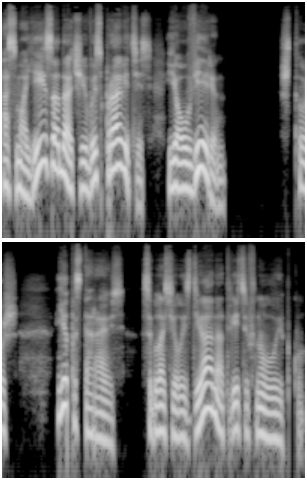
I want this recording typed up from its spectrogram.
А с моей задачей вы справитесь, я уверен». «Что ж, я постараюсь», — согласилась Диана, ответив на улыбку.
